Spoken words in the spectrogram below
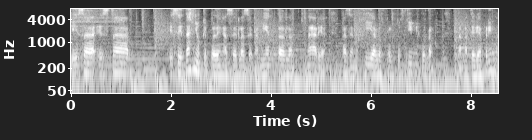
esa, esta ese daño que pueden hacer las herramientas, la maquinaria, las energías, los productos químicos, la, materia prima.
